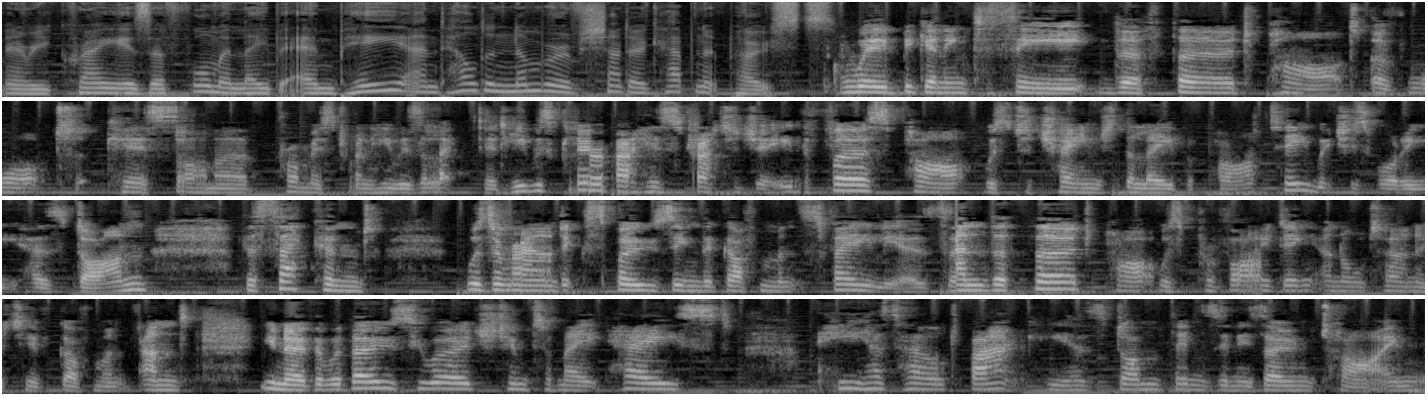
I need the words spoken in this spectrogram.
Mary Creagh is a former Labour MP and held a number of shadow cabinet posts. We're beginning to see the third part of what Keir Starmer promised when he was elected. He was clear about his strategy. The first part was to change the Labour Party, which is what he has done. The second was around exposing the government's failures. And the third part was providing an alternative government. And, you know, there were those who urged him to make haste. He has held back, he has done things in his own time.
